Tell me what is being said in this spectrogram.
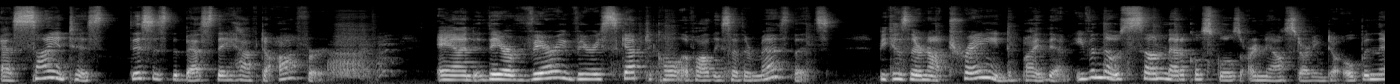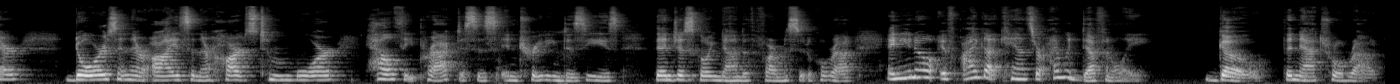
as scientists, this is the best they have to offer. And they are very, very skeptical of all these other methods because they're not trained by them. Even though some medical schools are now starting to open their doors in their eyes and their hearts to more healthy practices in treating disease than just going down to the pharmaceutical route. And you know, if I got cancer, I would definitely go the natural route.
